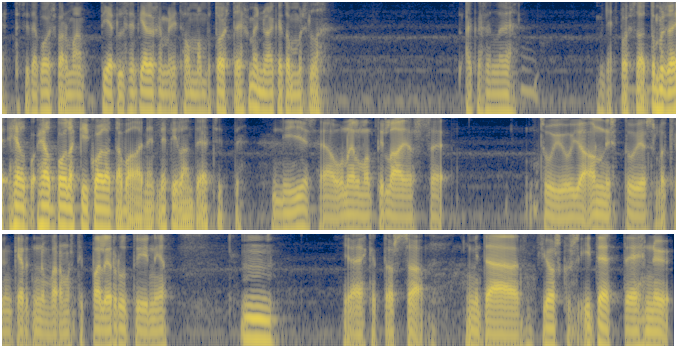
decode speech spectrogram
että sitä voisi varmaan tietoisen tietoisemmin niitä hommaa, mutta toistaiseksi mennyt aika tuommoisilla aika sellainen, miten voisi sanoa, helpo, helpoilla kikoilla tavalla ne, ne tilanteet sitten. Niin, ja se on unelmatila, jos se sujuu ja onnistuu, ja sullakin on kertynyt varmasti paljon rutiinia. Mm. Ja ehkä tuossa, mitä joskus itse tehnyt,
